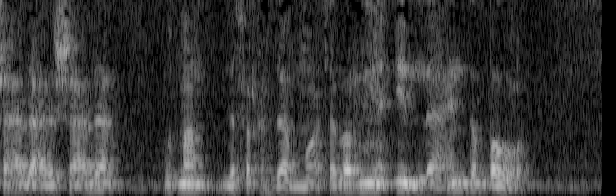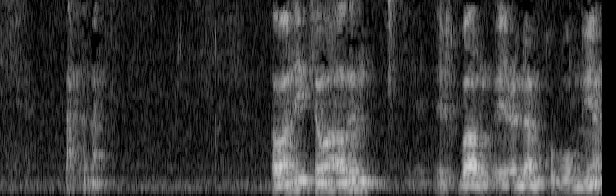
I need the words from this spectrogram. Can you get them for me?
شەهادە على الشهادە وتمان لە فقهدا معتبر نییە إلا عند الضرورة. ئەوانەی کەوا ئەڵێن ئخبار ئعلام قبول نییە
